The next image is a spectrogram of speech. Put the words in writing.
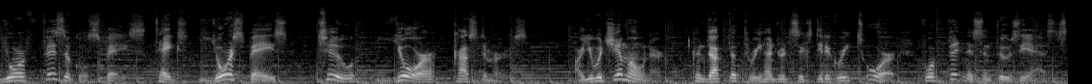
your physical space, takes your space to your customers? Are you a gym owner? Conduct a 360 degree tour for fitness enthusiasts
